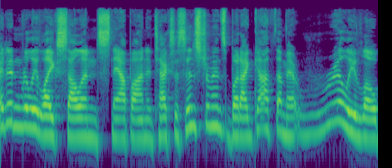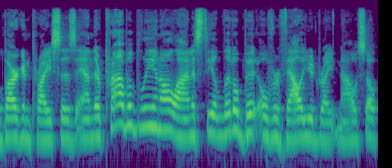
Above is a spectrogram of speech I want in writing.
I didn't really like selling Snap on and Texas Instruments, but I got them at really low bargain prices, and they're probably, in all honesty, a little bit overvalued right now. So,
